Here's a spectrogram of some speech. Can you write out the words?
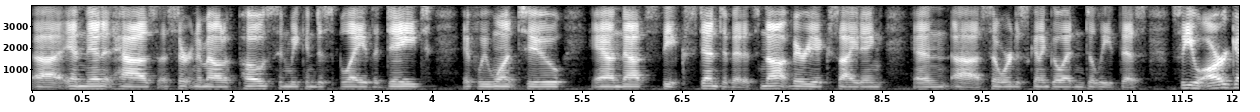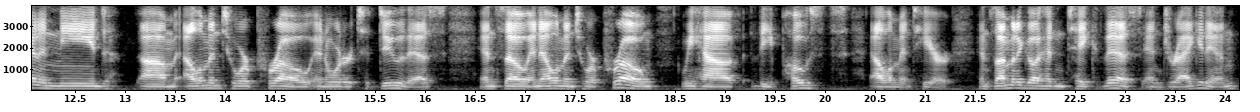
uh, and then it has a certain amount of posts and we can display the date if we want to. And that's the extent of it. It's not very exciting. And uh, so we're just going to go ahead and delete this. So you are going to need um, Elementor Pro in order to do this. And so in Elementor Pro we have the posts element here and so I'm going to go ahead and take this and drag it in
